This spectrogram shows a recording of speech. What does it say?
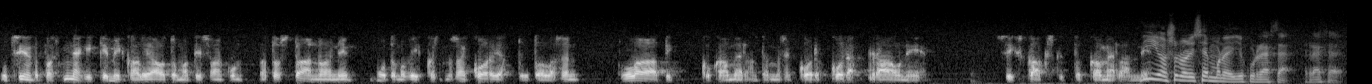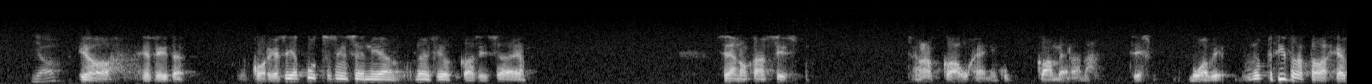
Mutta siinä tapauksessa minäkin kemikaaliautomatisoin, kun mä tuosta noin, niin muutama viikko sitten mä sain korjattua tuollaisen laatikkokameran, tämmöisen Kodak Browniin 620 kameran. Niin, niin joo, sulla oli semmoinen joku räsä, räsä. Joo. Joo, ja siitä korjasin ja putsasin sen ja löin filkkaa sisään ja sehän on kans siis, sehän on kauhean niin kuin kamerana. Siis muovi, no, siitä saattaa ehkä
